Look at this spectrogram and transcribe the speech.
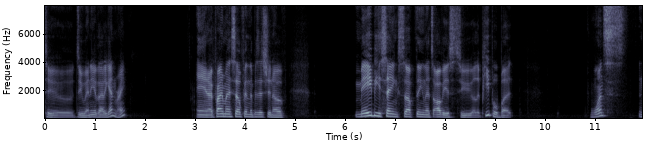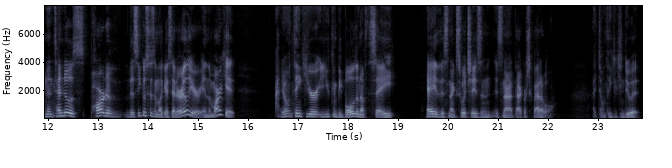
to do any of that again, right? And I find myself in the position of maybe saying something that's obvious to other people, but once Nintendo's part of this ecosystem, like I said earlier, in the market, I don't think you're you can be bold enough to say, "Hey, this next Switch isn't it's not backwards compatible." I don't think you can do it.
